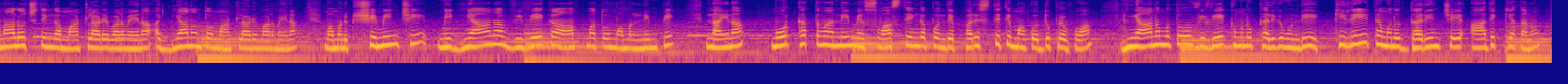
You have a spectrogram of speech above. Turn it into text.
అనాలోచితంగా మాట్లాడే వాళ్ళమైనా అజ్ఞానంతో మాట్లాడే వాళ్ళమైనా మమ్మల్ని క్షమించి మీ జ్ఞాన వివేక ఆత్మతో మమ్మల్ని నింపి నాయనా మూర్ఖత్వాన్ని మేము స్వాస్థ్యంగా పొందే పరిస్థితి మాకొద్దు ప్రభువ. జ్ఞానముతో వివేకమును కలిగి ఉండి కిరీటమును ధరించే ఆధిక్యతను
